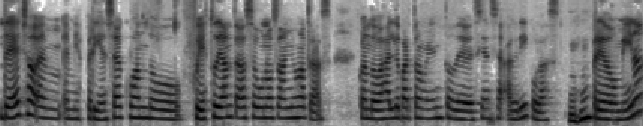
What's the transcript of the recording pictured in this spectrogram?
De hecho, en, mi experiencia cuando fui estudiante hace unos años atrás, cuando vas al departamento de ciencias agrícolas, predomina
